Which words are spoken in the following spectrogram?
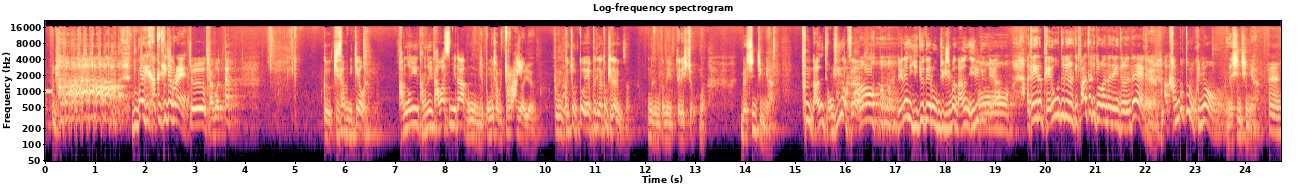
누가 이렇게 가깝게 잡으래? 쭉 잡아 딱그 기사분이 깨워요. 감독님, 감독님 다 왔습니다. 그러면 이제 봉고차문이 뚜락 열려요. 그럼 그쪽 또 FD가 또 기다리고 있어. 그럼 감독님 때리시죠. 뭐, 몇신 찍냐? 나는 정신이 없어요. 어. 얘네는 이교대로 움직이지만 나는 일교대야. 어. 아, 대개는 배우들이 그렇게 빠듯하게 돌아간다는 얘기 들었는데, 네. 아, 감독도 그렇군요. 몇신 찍냐? 예.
